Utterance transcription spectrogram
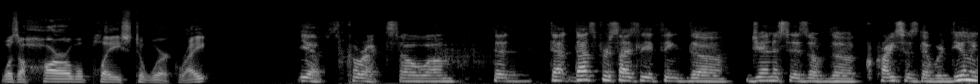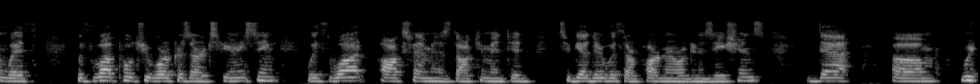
was a horrible place to work, right? Yes, correct. So um, that that that's precisely, I think, the genesis of the crisis that we're dealing with, with what poultry workers are experiencing, with what Oxfam has documented together with our partner organizations, that um, we're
